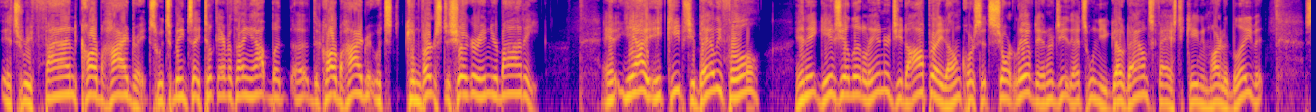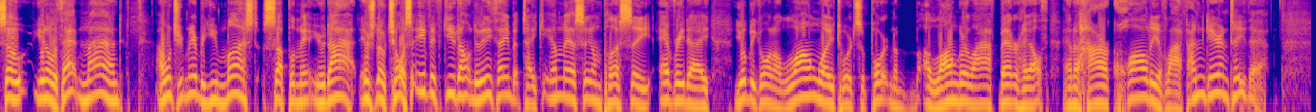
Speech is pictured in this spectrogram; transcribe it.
it's refined carbohydrates, which means they took everything out but uh, the carbohydrate, which converts to sugar in your body. And yeah, it keeps you belly full and it gives you a little energy to operate on. Of course, it's short lived energy. That's when you go down so fast you can't even hardly believe it. So, you know, with that in mind, I want you to remember you must supplement your diet. There's no choice. Even if you don't do anything but take MSM plus C every day, you'll be going a long way towards supporting a, a longer life, better health, and a higher quality of life. I can guarantee that.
